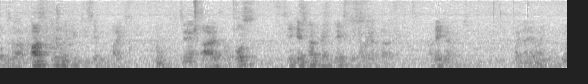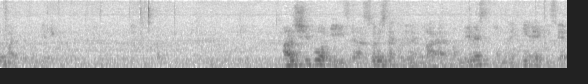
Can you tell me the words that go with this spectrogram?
of the first 257 bytes. Then I propose sequential plain text recovery attack later. Finally, I conclude my presentation. RC4 is a solution designed by Lewis in 1987.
